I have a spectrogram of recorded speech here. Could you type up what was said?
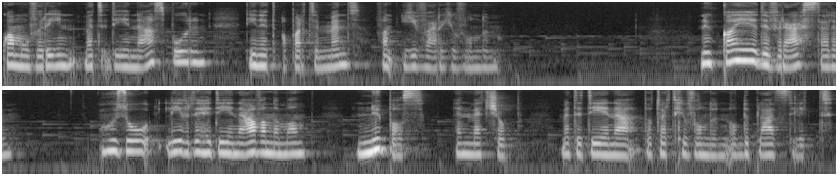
kwam overeen met DNA-sporen die in het appartement van Eve waren gevonden. Nu kan je je de vraag stellen: hoezo leverde het DNA van de man nu pas een match op met het DNA dat werd gevonden op de plaatsdelict?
